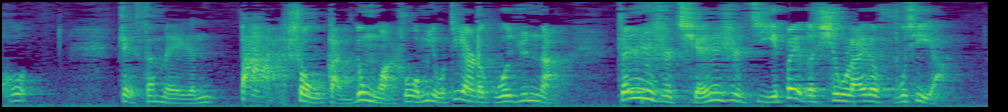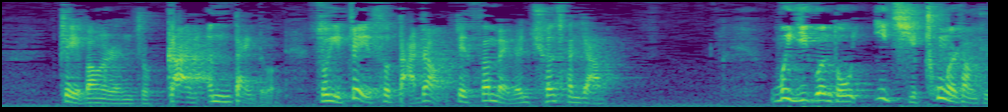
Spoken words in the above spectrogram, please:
喝。这三百人大受感动啊，说我们有这样的国君呐，真是前世几辈子修来的福气呀。这帮人就感恩戴德，所以这次打仗，这三百人全参加了。危急关头，一起冲了上去，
